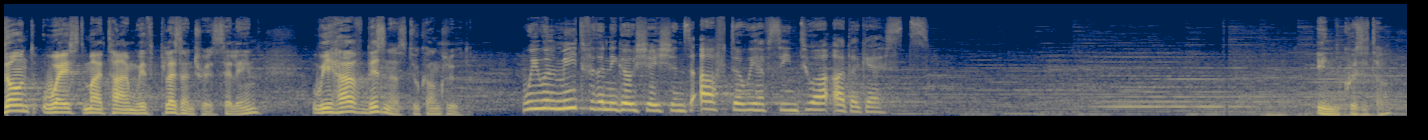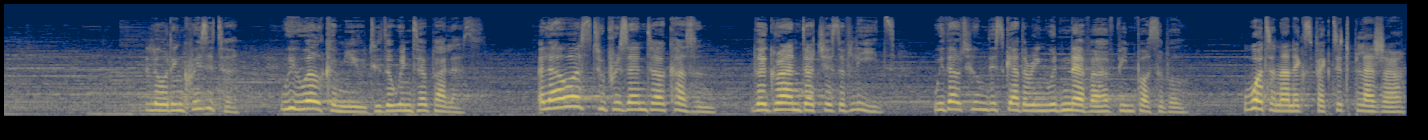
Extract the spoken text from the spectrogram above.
don't waste my time with pleasantries, Celine. We have business to conclude. We will meet for the negotiations after we have seen to our other guests. Inquisitor? Lord Inquisitor, we welcome you to the Winter Palace. Allow us to present our cousin, the Grand Duchess of Leeds, without whom this gathering would never have been possible. What an unexpected pleasure.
